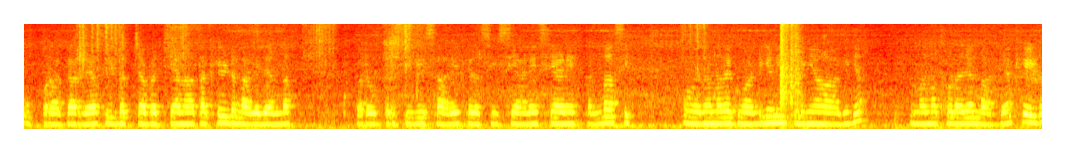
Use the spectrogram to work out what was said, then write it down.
ਉੱਪਰਾ ਕਰ ਰਿਹਾ ਸੀ। ਬੱਚਾ ਬੱਚਿਆਂ ਨਾਲ ਤਾਂ ਖੇਡ ਲੱਗ ਜਾਂਦਾ, ਪਰ ਉਧਰ ਸੀਗੇ ਸਾਰੇ, ਫਿਰ ਅਸੀਂ ਸਿਆਣੇ ਸਿਆਣੇ ਕੱਲਾ ਸੀ। ਉਵੇਂ ਤਾਂ ਉਹਨਾਂ ਦੇ ਗਵਾਂਢੀਆਂ ਦੀਆਂ ਕੁੜੀਆਂ ਆ ਗਈਆਂ, ਉਹਨਾਂ ਨਾਲ ਥੋੜਾ ਜਿਹਾ ਲੱਗ ਗਿਆ ਖੇਡ,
